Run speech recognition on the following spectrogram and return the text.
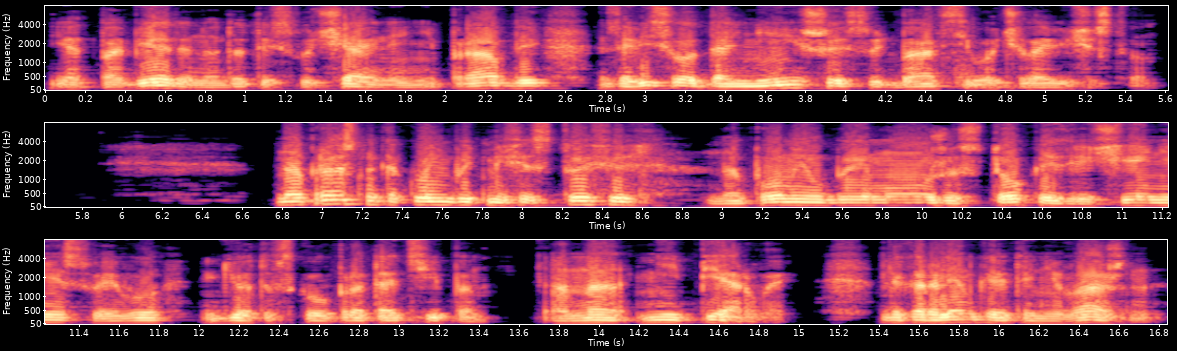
и от победы над этой случайной неправдой зависела дальнейшая судьба всего человечества. Напрасно какой-нибудь Мефистофель напомнил бы ему жестокое изречение своего гетовского прототипа «Она не первая». Для Короленко это не важно,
